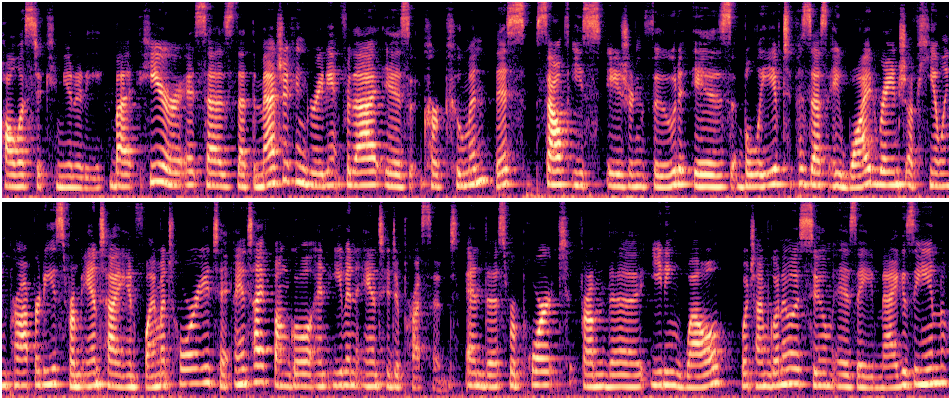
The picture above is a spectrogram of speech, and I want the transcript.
holistic community. But here it says that the magic ingredient for that is curcumin. This Southeast Asian food is believed to possess a wide range of healing properties from anti inflammatory to antifungal and even antidepressant. And this report from the Eating Well, which I'm going to assume is a magazine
